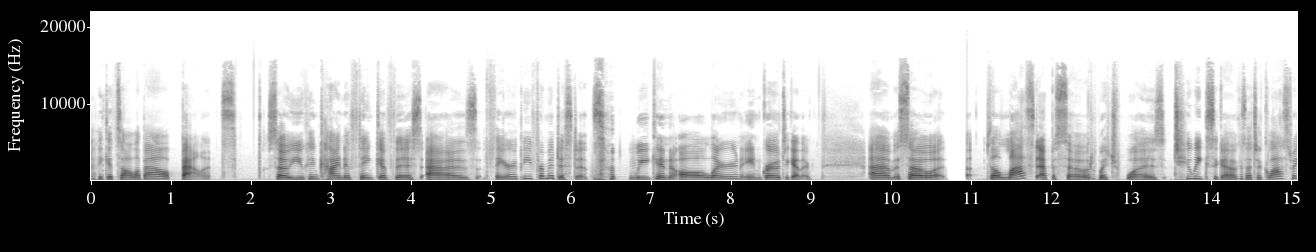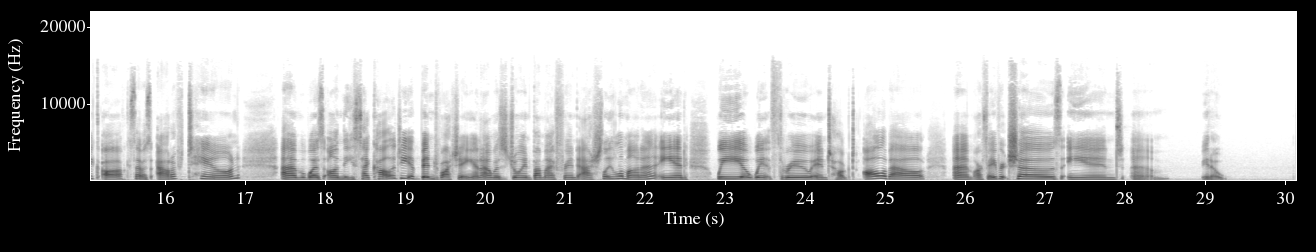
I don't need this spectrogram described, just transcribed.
I think it's all about balance. So you can kind of think of this as therapy from a distance. we can all learn and grow together. Um, so the last episode, which was two weeks ago, because I took last week off because I was out of town, um, was on the psychology of binge watching. And I was joined by my friend Ashley Lamana, and we went through and talked all about um, our favorite shows and, um, you know,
